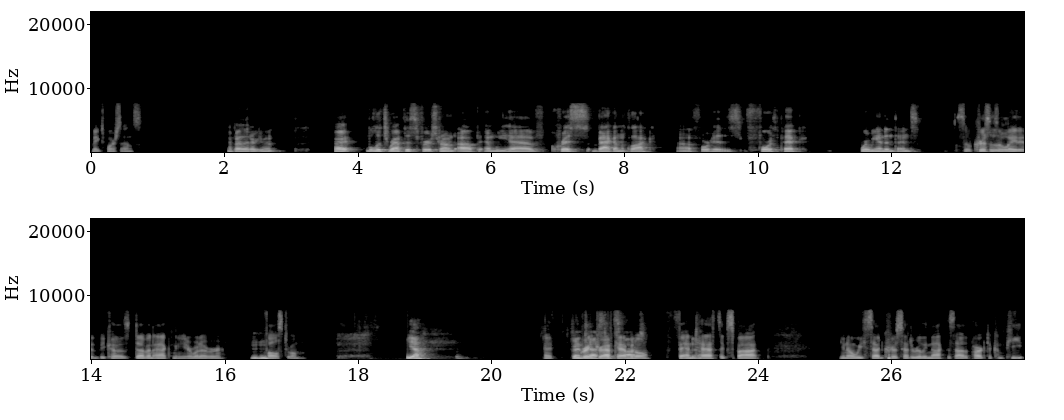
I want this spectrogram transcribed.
makes more sense. I buy that argument. All right. Well, let's wrap this first round up, and we have Chris back on the clock uh, for his fourth pick. Where we end in things? So Chris is elated because Devin Achane or whatever Mhm. falls to him. Yeah. Fantastic Great draft spot. capital, fantastic spot. You know, we said Chris had to really knock this out of the park to compete.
